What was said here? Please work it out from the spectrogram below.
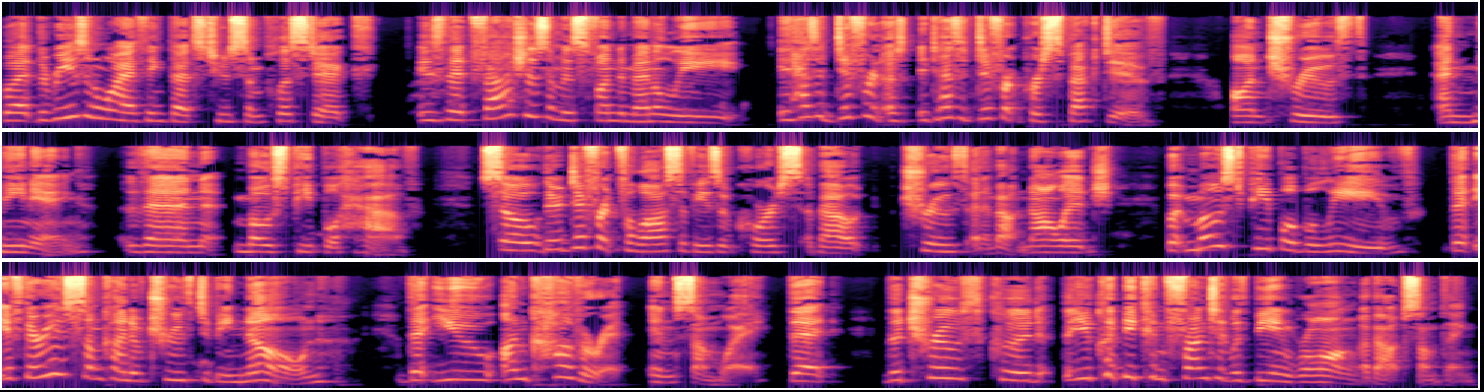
But the reason why I think that's too simplistic is that fascism is fundamentally it has a different it has a different perspective on truth and meaning than most people have. So there are different philosophies, of course, about truth and about knowledge, but most people believe that if there is some kind of truth to be known, that you uncover it in some way, that the truth could, that you could be confronted with being wrong about something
